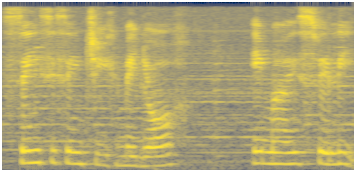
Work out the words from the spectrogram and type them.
sem se sentir melhor e mais feliz.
